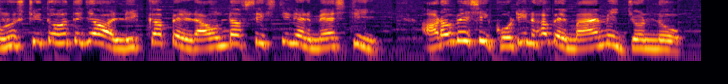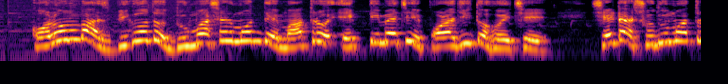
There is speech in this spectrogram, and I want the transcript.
অনুষ্ঠিত হতে যাওয়া লিগ কাপের রাউন্ড অফ সিক্সটিনের ম্যাচটি আরও বেশি কঠিন হবে মায়ামির জন্য। কলম্বাস বিগত দু মাসের মধ্যে মাত্র একটি ম্যাচে পরাজিত হয়েছে। সেটা শুধুমাত্র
